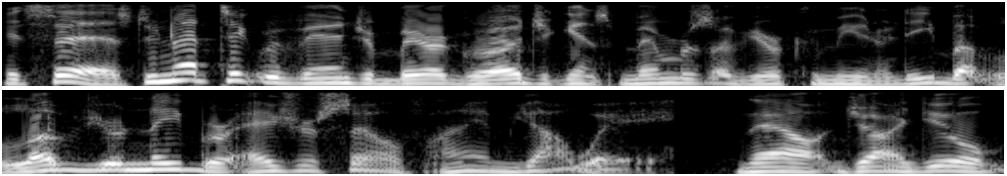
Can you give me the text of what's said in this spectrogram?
It says, "Do not take revenge or bear a grudge against members of your community, but love your neighbor as yourself. I am Yahweh." Now, John Gill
